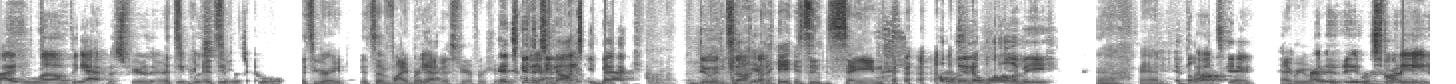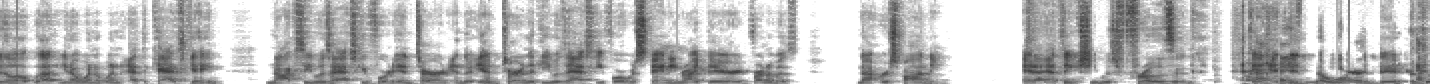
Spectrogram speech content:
I love the atmosphere there. It's- it was it's- it was cool. It's great. It's a vibrant Yeah. atmosphere for sure. It's good to Yeah. see Noxie back doing something, God, he's insane. holding a wallaby oh, man. at the Oh. last game. Everywhere. It, it was funny, you know, well, you know, when when at the Cats game, Noxie was asking for an intern, and the intern that he was asking for was standing right there in front of us, not responding. And I, I think she was frozen and, and didn't know what to do.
